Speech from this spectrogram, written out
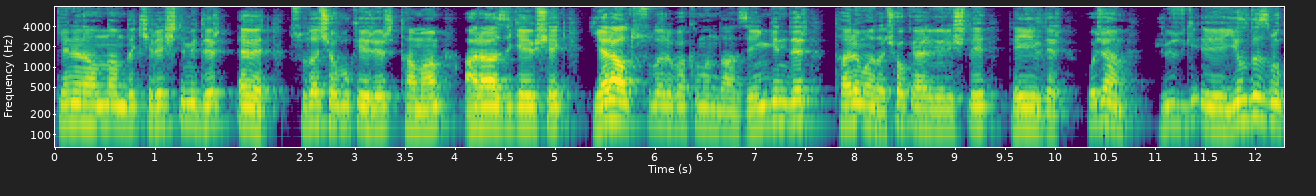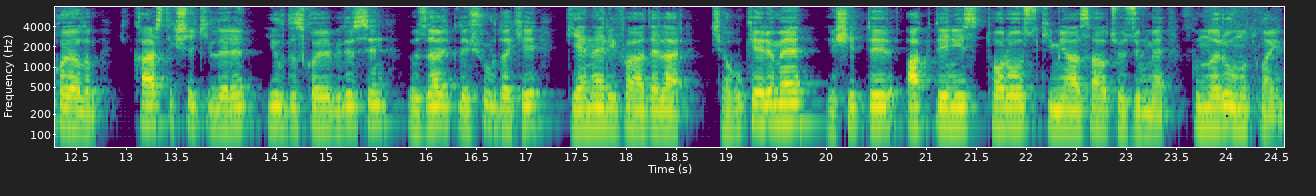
genel anlamda kireçli midir? Evet, suda çabuk erir. Tamam. Arazi gevşek, yeraltı suları bakımından zengindir. Tarıma da çok elverişli değildir. Hocam rüzg- e, yıldız mı koyalım? Karstik şekillere yıldız koyabilirsin. Özellikle şuradaki genel ifadeler çabuk erime eşittir Akdeniz, Toros, kimyasal çözülme. Bunları unutmayın.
